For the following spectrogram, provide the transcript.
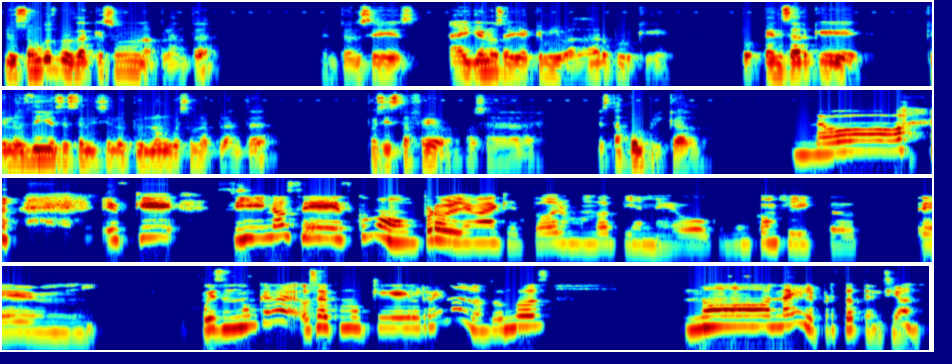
¿los hongos verdad que son una planta? Entonces, ay, yo no sabía qué me iba a dar porque pensar que, que los niños están diciendo que un hongo es una planta, pues sí está feo, o sea, está complicado. No, es que sí, no sé, es como un problema que todo el mundo tiene o como un conflicto. Em, pues nunca, o sea, como que el reino de los hongos no, nadie le presta atención.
